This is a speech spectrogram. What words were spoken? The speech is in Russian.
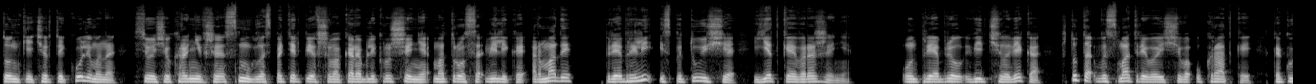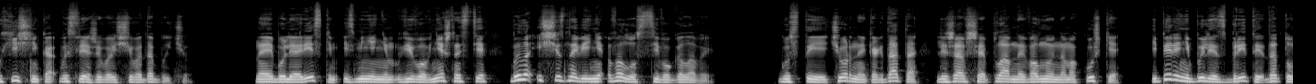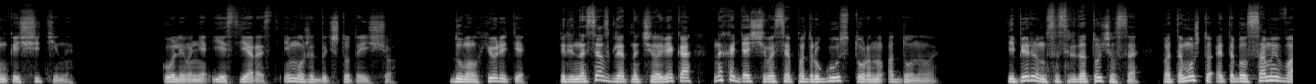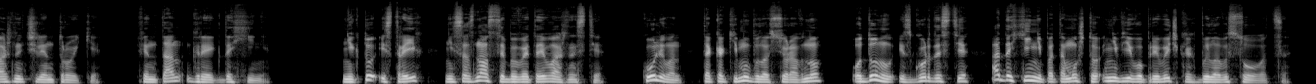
Тонкие черты Колемана, все еще хранившие смуглость потерпевшего кораблекрушения матроса Великой Армады, приобрели испытующее едкое выражение. Он приобрел вид человека, что-то высматривающего украдкой, как у хищника, выслеживающего добычу. Наиболее резким изменением в его внешности было исчезновение волос с его головы. Густые черные, когда-то лежавшие плавной волной на макушке, теперь они были сбриты до тонкой щетины. В Колеване есть ярость и может быть что-то еще. Думал Хьюрити, перенося взгляд на человека, находящегося по другую сторону от Доннелла. Теперь он сосредоточился, потому что это был самый важный член тройки – Финтан Грейг Дахини. Никто из троих не сознался бы в этой важности. Коливан, так как ему было все равно, О'Доннелл из гордости, а Дахини потому, что не в его привычках было высовываться.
